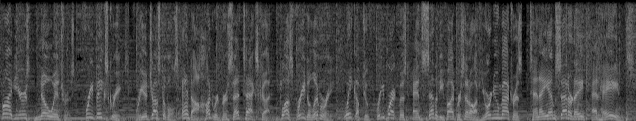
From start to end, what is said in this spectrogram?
Five years, no interest. Free big screens, free adjustables, and a 100% tax cut. Plus free delivery. Wake up to free breakfast and 75% off your new mattress 10 a.m. Saturday at Haynes.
